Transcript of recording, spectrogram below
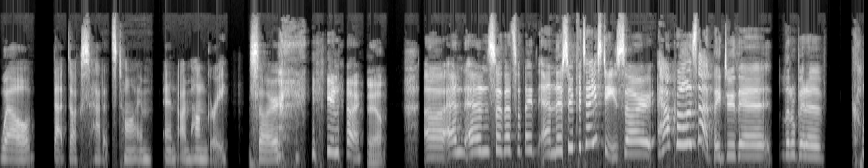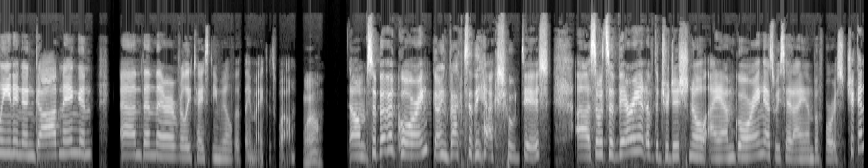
well, that duck's had its time and I'm hungry. So, you know, yeah. uh, and, and so that's what they, and they're super tasty. So how cool is that? They do their little bit of cleaning and gardening and, and then they're a really tasty meal that they make as well. Wow. Um, so bebek goreng, going back to the actual dish. Uh, so it's a variant of the traditional ayam goreng. As we said, ayam before is chicken.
